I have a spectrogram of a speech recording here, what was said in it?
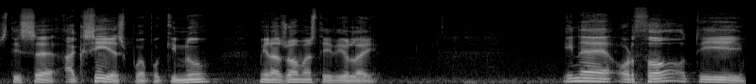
στις ε, αξίες που από κοινού μοιραζόμαστε οι δύο λαοί. Είναι ορθό ότι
